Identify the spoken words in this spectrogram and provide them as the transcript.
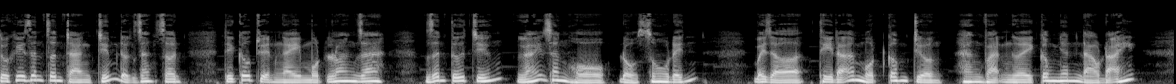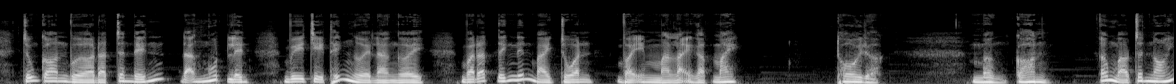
Từ khi dân Sơn Tràng chiếm được Giang Sơn, thì câu chuyện ngày một loang ra, dân tứ chiến gái giang hồ đổ xô đến. Bây giờ thì đã một công trường, hàng vạn người công nhân đào đãi. Chúng con vừa đặt chân đến, đã ngút lên vì chỉ thấy người là người và đã tính đến bài chuồn, vậy mà lại gặp may. Thôi được. Mừng con. Ông Bảo Trân nói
